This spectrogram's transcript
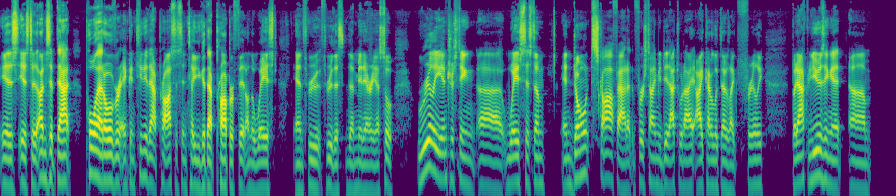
is, is to unzip that, pull that over, and continue that process until you get that proper fit on the waist and through, through this, the mid area. So really interesting uh, waist system. And don't scoff at it the first time you do. That's what I, I kind of looked at it like, really? But after using it, um,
